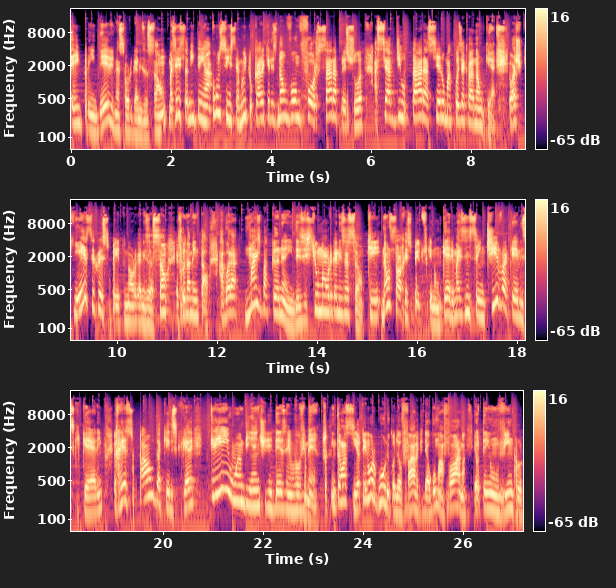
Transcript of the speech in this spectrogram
empreenderem nessa organização, mas eles também têm a consciência muito clara que eles não vão forçar a pessoa a se aviltar a ser uma coisa que ela não quer. Eu acho que esse respeito na organização é fundamental. Agora, mais bacana ainda, existe uma organização que não só respeita os que não querem, mas incentiva aqueles que querem, respalda aqueles que querem cria um ambiente de desenvolvimento. Então, assim, eu tenho orgulho quando eu falo que, de alguma forma, eu tenho um vínculo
